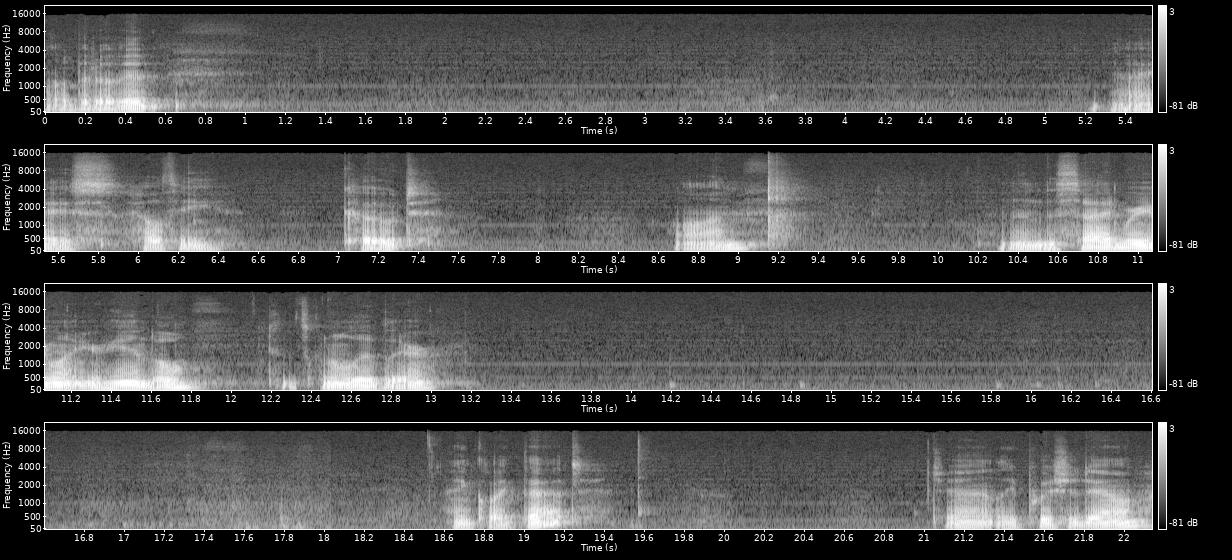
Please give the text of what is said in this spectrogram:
a little bit of it. Nice, healthy coat on and decide where you want your handle because it's going to live there. Think like that. Gently push it down.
